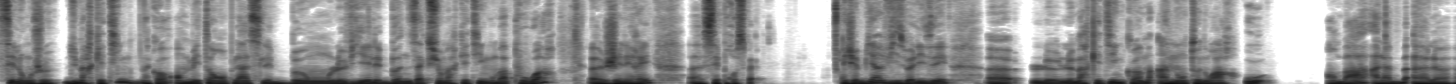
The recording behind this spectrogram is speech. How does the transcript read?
c'est l'enjeu du marketing, d'accord? En mettant en place les bons leviers, les bonnes actions marketing, on va pouvoir euh, générer euh, ces prospects. Et j'aime bien visualiser euh, le, marketing comme un entonnoir où en bas, à la,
